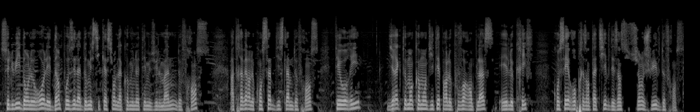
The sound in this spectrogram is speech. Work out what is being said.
celui dont le rôle est d'imposer la domestication de la communauté musulmane de France à travers le concept d'islam de France, théorie directement commanditée par le pouvoir en place et le CRIF, conseil représentatif des institutions juives de France.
